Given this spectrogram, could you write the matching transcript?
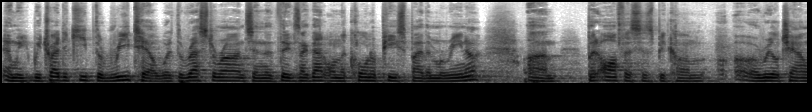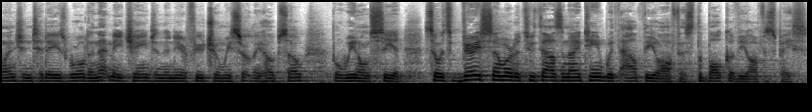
and we, we tried to keep the retail with the restaurants and the things like that on the corner piece by the marina. Um, But office has become a a real challenge in today's world, and that may change in the near future, and we certainly hope so, but we don't see it. So it's very similar to 2019 without the office, the bulk of the office space.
